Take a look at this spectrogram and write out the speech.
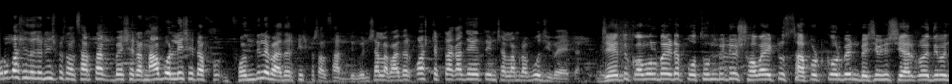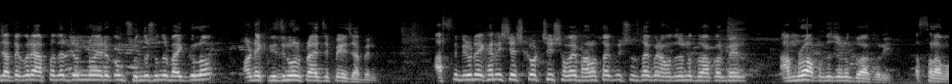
প্রবাসীদের জন্য স্পেশাল ছাড় থাকবে সেটা না বললেই সেটা ফোন দিলে ভাইদেরকে স্পেশাল ছাড় দিব? ইনশাল্লাহ ভাইদের কষ্টের টাকা যেহেতু ইনশাল্লাহ আমরা বুঝি ভাই এটা। যেহেতু কমল ভাই এটা প্রথম ভিডিও সবাই একটু সাপোর্ট করবেন বেশি বেশি শেয়ার করে দিবেন যাতে করে আপনাদের জন্য এরকম সুন্দর সুন্দর বাইকগুলো অনেক রিজনেবল প্রাইসে পেয়ে যাবেন। আজকে ভিডিওটা এখানেই শেষ করছি। সবাই ভালো থাকবেন সুস্থ থাকবেন আমাদের জন্য দোয়া করবেন। আমরাও আপনাদের জন্য দোয়া করি। আসসালামু আলাইকুম।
